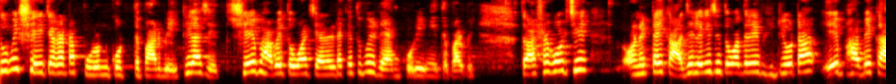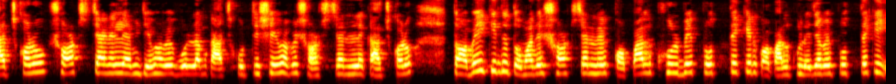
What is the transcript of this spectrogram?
তুমি সেই জায়গাটা পূরণ করতে পারবে, ঠিক আছে? সেভাবে তোমার চ্যানেলটাকে তুমি র্যাঙ্ক করিয়ে নিতে পারবে। তো আশা করছি অনেকটাই কাজে লেগেছে তোমাদের এই ভিডিওটা। এভাবে কাজ করো শর্টস চ্যানেলে আমি যেভাবে বললাম কাজ করতে সেইভাবে শর্টস চ্যানেলে কাজ করো। তবেই কিন্তু তোমাদের শর্টস চ্যানেলের কপাল খুলবে, প্রত্যেকের কপাল খুলে যাবে, প্রত্যেকেই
